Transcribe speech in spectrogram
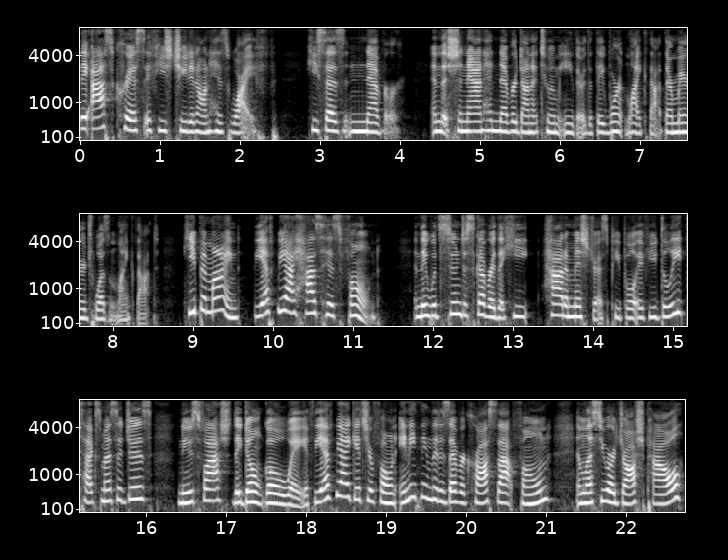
They ask Chris if he's cheated on his wife. He says never, and that Shanann had never done it to him either, that they weren't like that. Their marriage wasn't like that. Keep in mind, the FBI has his phone, and they would soon discover that he had a mistress. People, if you delete text messages, newsflash, they don't go away. If the FBI gets your phone, anything that has ever crossed that phone, unless you are Josh Powell,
